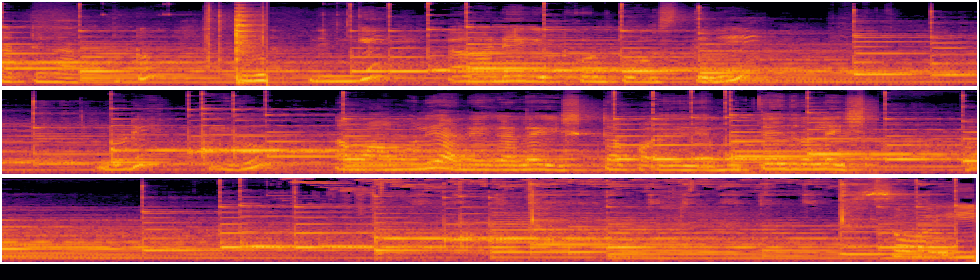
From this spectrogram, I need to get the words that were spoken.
ತಟ್ಟೆಗೆ ಹಾಕ್ಬಿಟ್ಟು ನಿಮಗೆ ಹಣೆಗೆ ಇಟ್ಕೊಂಡು ತೋರಿಸ್ತೀನಿ. ನೋಡಿ, ಇದು ಮಾಮೂಲಿ ಹಣೆಗೆಲ್ಲ ಇಷ್ಟ ಮುತ್ತೈದ್ರೆಲ್ಲ ಇಷ್ಟ. ಸೊ ಈ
